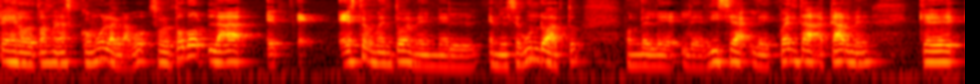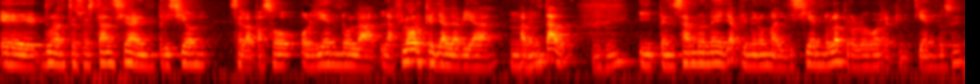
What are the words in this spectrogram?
pero de todas maneras, ¿cómo la grabó? Sobre todo la, eh, eh, este momento en, en el, en el segundo acto, donde le, le dice, a- le cuenta a Carmen que eh, durante su estancia en prisión se la pasó oliendo la, la flor que ella le había aventado y pensando en ella, primero maldiciéndola, pero luego arrepintiéndose.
